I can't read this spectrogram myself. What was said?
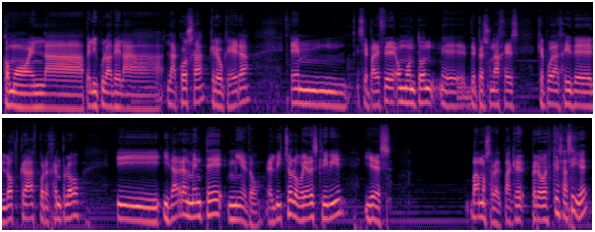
como en la película de La, la Cosa, creo que era. Em, se parece a un montón eh, de personajes que puedan salir de Lovecraft, por ejemplo, y, y da realmente miedo. El bicho lo voy a describir y es. Vamos a ver, para que, pero es que es así, ¿eh?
